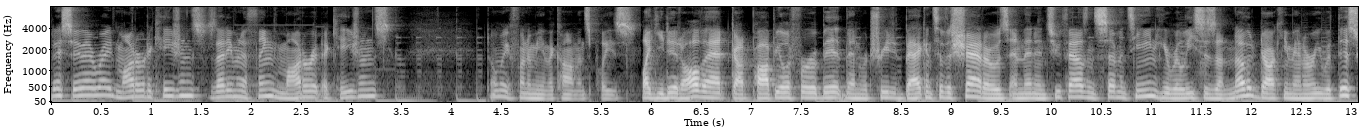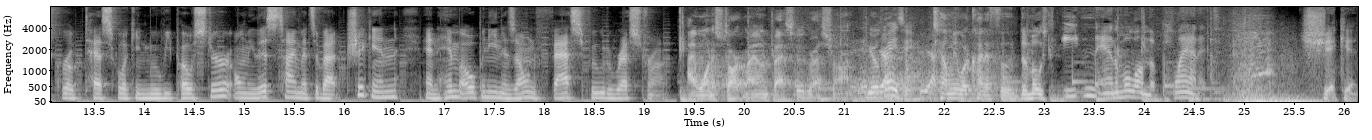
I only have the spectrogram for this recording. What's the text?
Did I say that right? Moderate occasions? Is that even a thing? Moderate occasions? Don't make fun of me in the comments, please. Like he did all that, got popular for a bit, then retreated back into the shadows, and then in 2017 he releases another documentary with this grotesque looking movie poster, only this time it's about chicken and him opening his own fast food restaurant. I want to start my own fast food restaurant. You're crazy. Yeah. Tell me what kind of food. The most eaten animal on the planet. Chicken.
